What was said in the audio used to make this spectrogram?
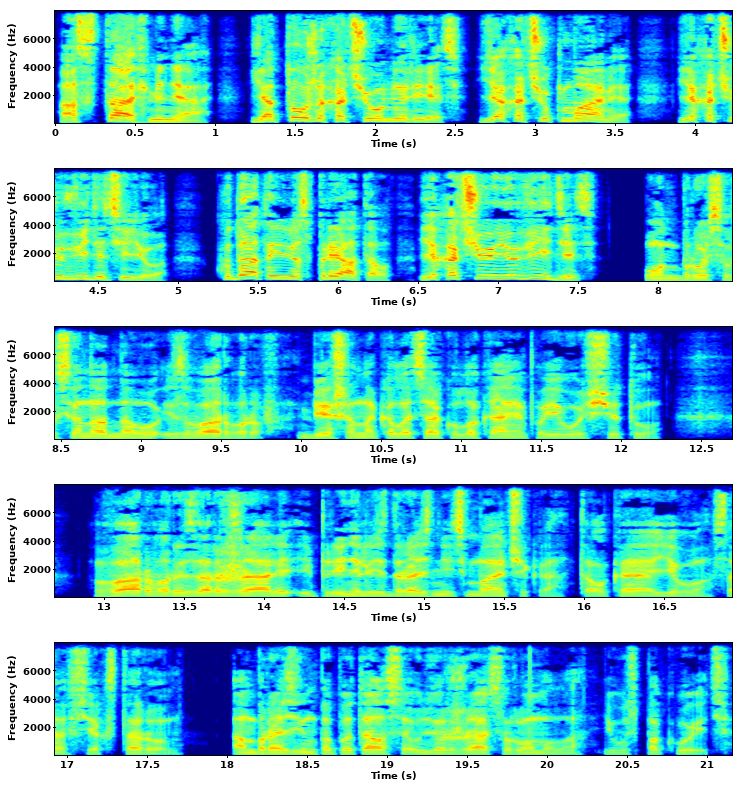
«Оставь меня! Я тоже хочу умереть! Я хочу к маме! Я хочу видеть ее! Куда ты ее спрятал? Я хочу ее видеть!» Он бросился на одного из варваров, бешено колотя кулаками по его щиту. Варвары заржали и принялись дразнить мальчика, толкая его со всех сторон. Амбразин попытался удержать Ромула и успокоить,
